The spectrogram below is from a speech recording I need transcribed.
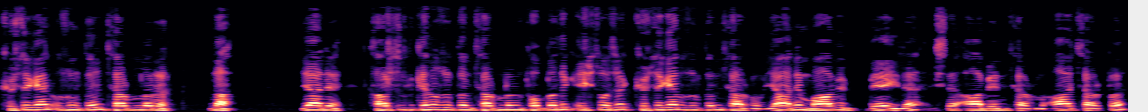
Köşegen uzunlukların çarpımlarına. Yani karşılıklı kenar uzunluklarının çarpımlarını topladık eşit olacak köşegen uzunluklarının çarpımı. Yani mavi B ile işte AB'nin çarpımı A çarpı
